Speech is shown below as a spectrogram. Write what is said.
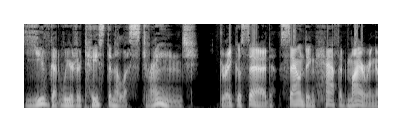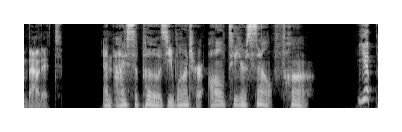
You've got weirder taste than a Lestrange, Draco said, sounding half admiring about it. And I suppose you want her all to yourself, huh? Yep.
